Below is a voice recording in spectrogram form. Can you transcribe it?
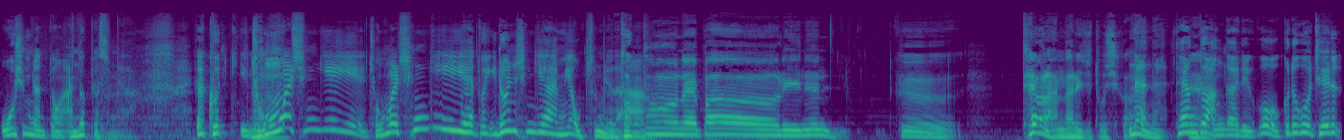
150년 동안 안 높였습니다. 그러니까 그 이- 정말 신기 정말 신기해도 이런 신기함이 없습니다. 덕분에 파리는 그 태양을 안 가리지 도시가. 네네. 태양도 네. 안 가리고 그리고 제일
